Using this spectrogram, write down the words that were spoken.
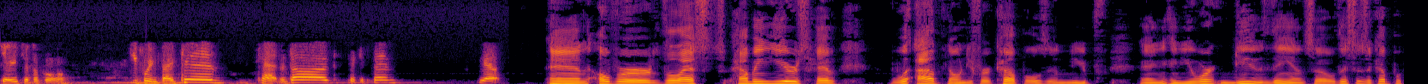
stereotypical. 2.5 kids, cat and a dog, picket fence. Yep. And over the last, how many years have, I've known you for couples and you, and, and you weren't new then. So this is a couple,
